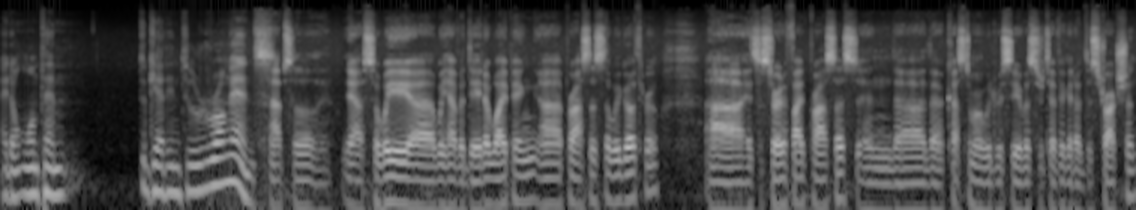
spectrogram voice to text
I don't want them to get into wrong ends. Absolutely, yeah. So we uh, we have a data wiping uh, process that we go through. Uh, it's a certified process, and uh, the customer would receive a certificate of destruction.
